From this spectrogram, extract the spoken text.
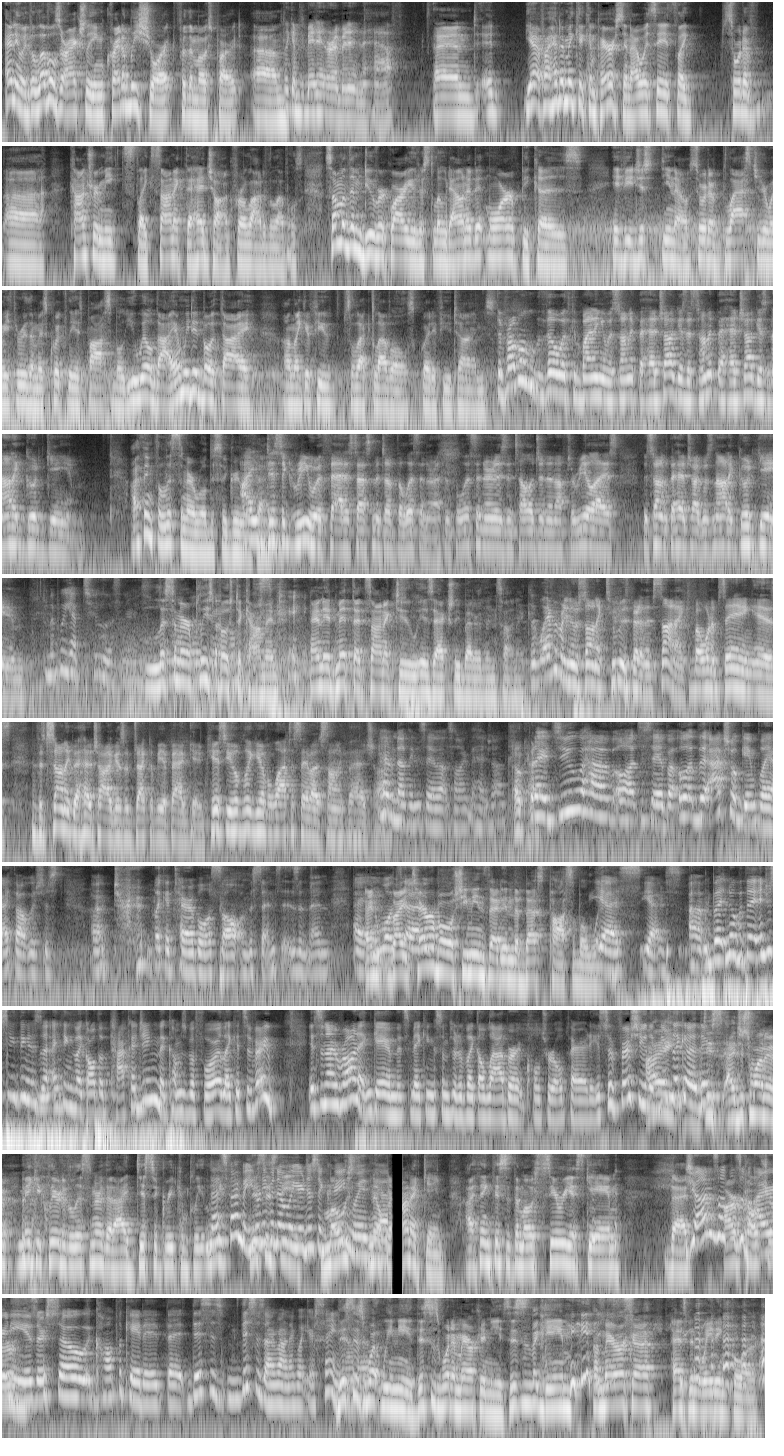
anyway, the levels are actually incredibly short for the most part. Um, Like a minute or a minute and a half. and it yeah if i had to make a comparison i would say it's like sort of uh, contra meets like sonic the hedgehog for a lot of the levels. Some of them do require you to slow down a bit more because if you just you know sort of blast your way through them as quickly as possible you will die. And we did both die on like a few select levels quite a few times. The problem, though, with combining it with Sonic the Hedgehog is that Sonic the Hedgehog is not a good game. I think the listener will disagree with that. I that disagree with that assessment of the listener. I think the listener is intelligent enough to realize that Sonic the Hedgehog was not a good game. Maybe we have two listeners. listener please post a comment and admit that sonic 2 is actually better than sonic Well, everybody knows Sonic 2 is better than Sonic, but what I'm saying is that Sonic the Hedgehog is objectively a bad game. Casey, you look like you have a lot to say about Sonic the Hedgehog. I have nothing to say about Sonic the Hedgehog. Okay. But I do have a lot to say about well, the actual gameplay. I thought was just a ter- like a terrible assault on the senses, and then I, and by to- terrible she means that in the best possible way Yes, yes. Um, but no, but the interesting thing is that I think like all the packaging that comes before, like it's a very, it's an ironic game that's making some sort of like elaborate cultural parody. So first you like I, there's like a there's, dis- I just want to make it clear to the listener that I disagree completely. That's fine, but you don't even know what you're disagreeing most, with No, yet. ironic game. I think this is the most serious game that John's levels of culture. ironies are so complicated that this is this is ironic what you're saying. This now, is though. what we need. This is what America needs. This is the game America has been waiting for.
